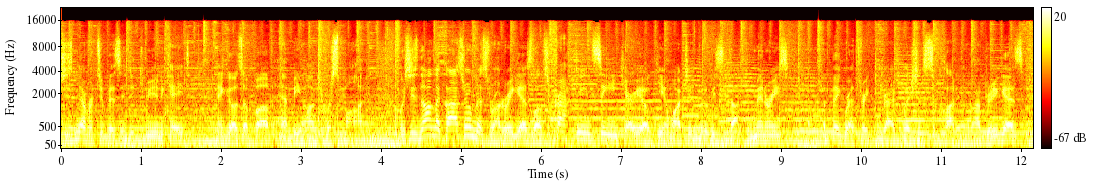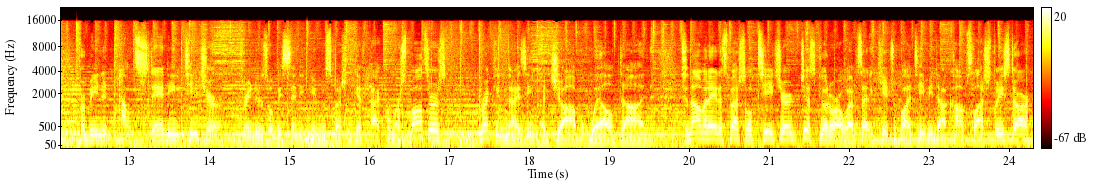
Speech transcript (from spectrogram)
She's never too busy to communicate and goes above and beyond to respond. When she's not in the classroom, Miss Rodriguez loves crafting, singing karaoke, and watching movies and documentaries. A big Red 3 congratulations to Claudia Rodriguez for being an outstanding teacher. 3 News will be sending you a special gift pack from our sponsors, recognizing a job well done. To nominate a special teacher, just go to our website at kiiitv.com slash 3star,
